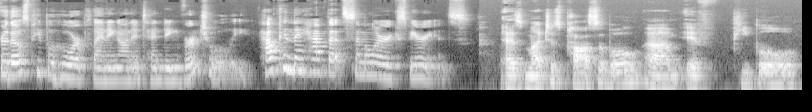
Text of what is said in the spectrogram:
For those people who are planning on attending virtually, how can they have that similar experience? As much as possible, um, if people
